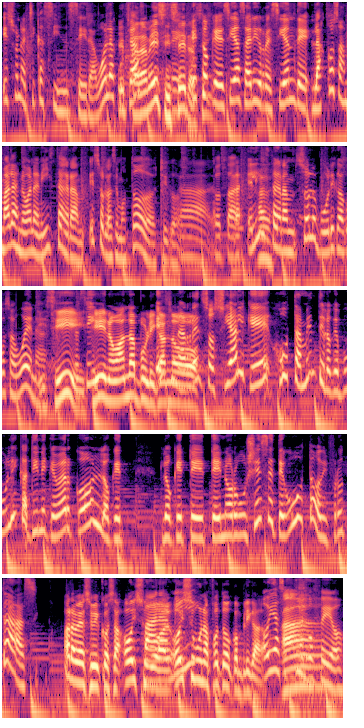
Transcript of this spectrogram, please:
es una chica sincera. ¿Vos la escuchás? para mí es sincera, Esto sí. que decías, Ari, recién de las cosas malas no van en Instagram, eso lo hacemos todos, chicos. Claro. Total. El Instagram solo publica cosas buenas. Y sí, así. sí, no anda publicando. Es una red social que justamente lo que publica tiene que ver con lo que, lo que te, te enorgullece, te gusta o disfrutás. Ahora voy a subir cosas. Hoy subo, Para hoy mí- subo una foto complicada. Hoy haces Ah. algo feo.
